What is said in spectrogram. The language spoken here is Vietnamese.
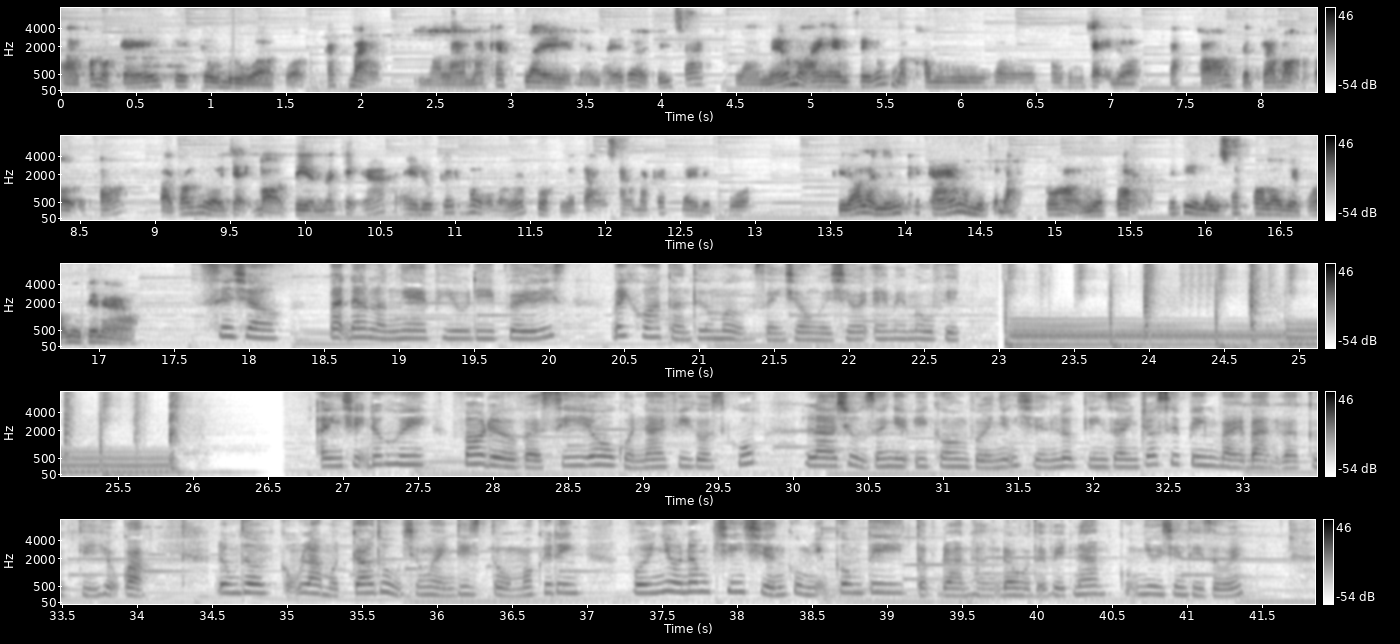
à, có một cái cái câu đùa của các bạn mà làm marketplace mình thấy rất là chính xác là nếu mà anh em Facebook mà không không không chạy được gặp khó thực ra bọn tôi cũng khó. Phải có người chạy bỏ tiền ra chạy ad educate hộ và rốt cuộc người ta cũng sang marketplace để mua. Thì đó là những cái cái mà mình phải đặt câu hỏi ngược lại. Thế thì mình sẽ follow việc đó như thế nào? Xin chào, bạn đang lắng nghe POD Playlist Bách khoa toàn thư mở dành cho người chơi MMO Việt. Anh Trịnh Đức Huy, founder và CEO của Nine Figures Group, là chủ doanh nghiệp e-com với những chiến lược kinh doanh dropshipping bài bản và cực kỳ hiệu quả. Đồng thời cũng là một cao thủ trong ngành digital marketing với nhiều năm chinh chiến cùng những công ty, tập đoàn hàng đầu tại Việt Nam cũng như trên thế giới.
